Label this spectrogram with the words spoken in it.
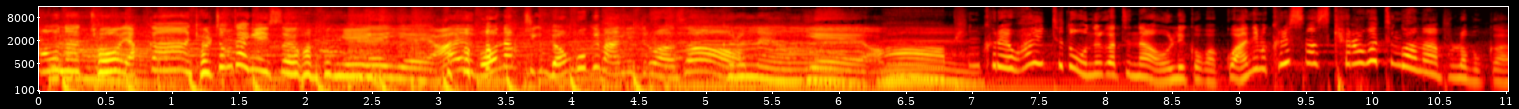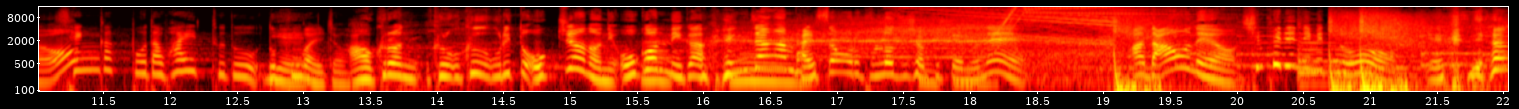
어, 나 저 약간 결정장애 있어요, 감독님. 예, 예. 아 워낙 지금 명곡이 많이 들어와서. 그렇네요. 예. 아, 음. 핑클의 White도 오늘 같은 날 어울릴 것 같고, 아니면 크리스마스 캐롤 같은 거 하나 불러볼까요? 생각보다 White도 높은 예. 거 알죠? 아, 그런, 그, 그 우리 또 옥주현 언니, 옥언니가 굉장한 발성으로 불러주셨기 때문에. 아, 나오네요. 신피디님이 또, 예, 그냥,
